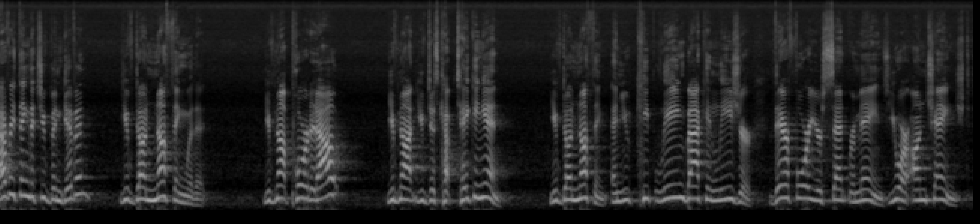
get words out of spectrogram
Everything that you've been given, you've done nothing with it. You've not poured it out. You've not, you've just kept taking in. You've done nothing, and you keep leaning back in leisure. Therefore, your scent remains. You are unchanged.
